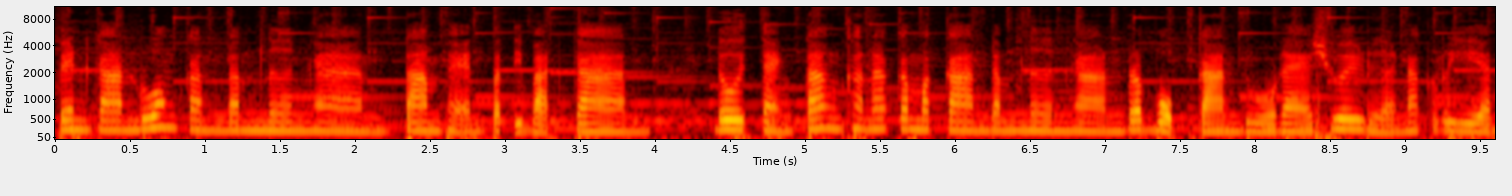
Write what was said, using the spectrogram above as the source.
เป็นการร่วมกันดำเนินงานตามแผนปฏิบัติการ โดยแต่งตั้งคณะกรรมการดำเนินงานระบบการดูแลช่วยเหลือนักเรียน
